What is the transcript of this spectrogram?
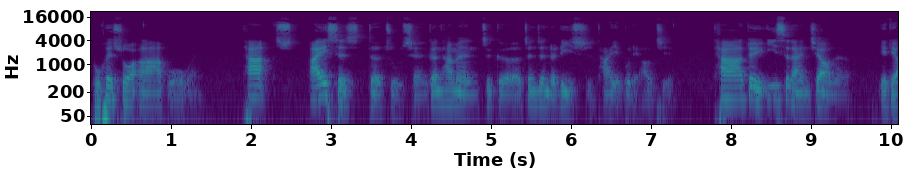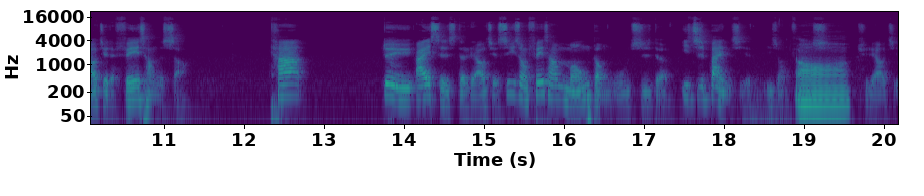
不会说阿拉伯文，他 ISIS 的组成跟他们这个真正的历史他也不了解，他对于伊斯兰教呢也了解的非常的少，他对于 ISIS 的了解是一种非常懵懂无知的一知半解的一种方式去了解，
